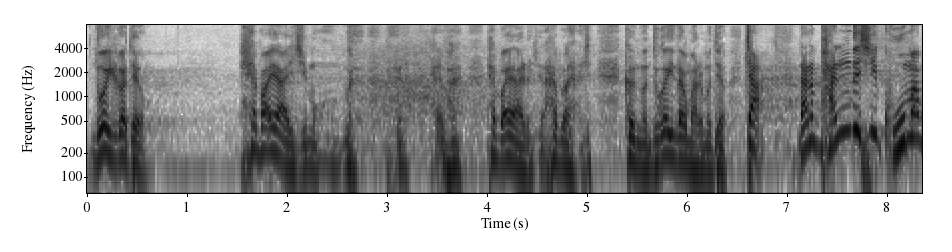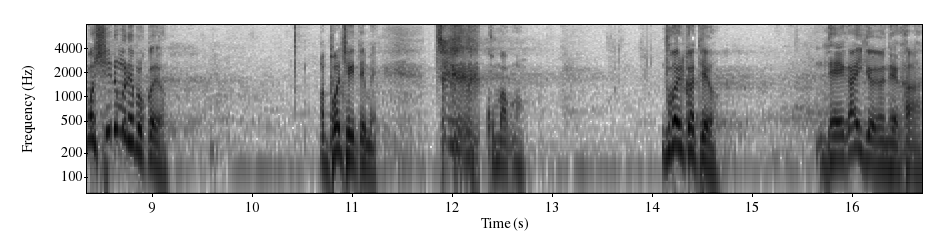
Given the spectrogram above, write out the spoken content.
누가 이길 것 같아요? 해봐야 알지 뭐. 해봐, 해봐야 알지. 해봐야 알지. 그건 뭐 누가 이긴다고 말을 못해요. 자, 나는 반드시 곰하고 씨름을 해볼 거예요. 아, 벌칙기 때문에. 차, 곰하고. 누가 이길 것 같아요? 내가 이겨요, 내가.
